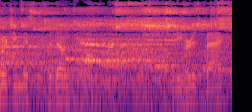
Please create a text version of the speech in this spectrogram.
Giorgi misses the dunk. Did he hurt his back?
